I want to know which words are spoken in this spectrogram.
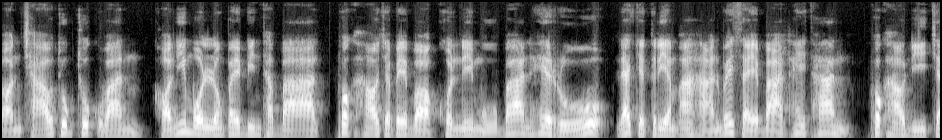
ตอนเช้าทุกๆวัน ขอนิมนต์ลงไปบิณฑบาตพวกเราจะไปบอกคนในหมู่บ้านให้รู้ และจะเตรียมอาหารไว้ใส่บาตรให้ท่าน พวกเราดีใจ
